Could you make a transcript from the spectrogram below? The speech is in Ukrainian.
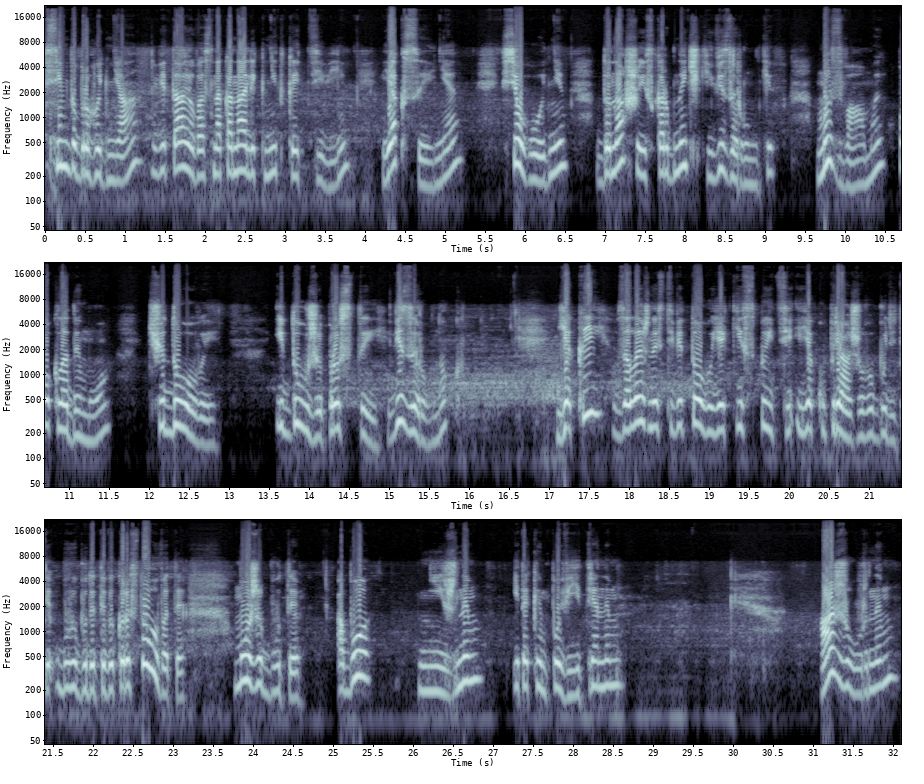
Всім доброго дня! Вітаю вас на каналі Кнітка ТВ. Я Ксенія. Сьогодні до нашої скарбнички візерунків ми з вами покладемо чудовий і дуже простий візерунок, який, в залежності від того, які спиці і яку пряжу ви будете, ви будете використовувати, може бути або ніжним і таким повітряним ажурним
